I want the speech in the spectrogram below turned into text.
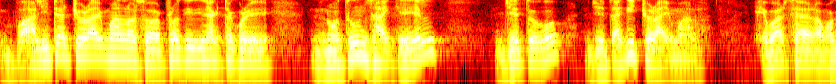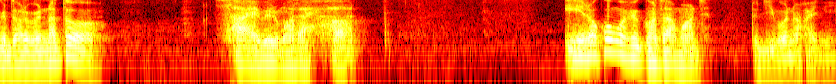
বালিটা চোরাই মালনা শহর প্রতিদিন একটা করে নতুন সাইকেল যেত, যেটা কি চোরাই মাল। এবার স্যার আমাকে ধরবেন না তো? সাহেবের মাথায় হাত। এরকম অভিজ্ঞতা আমার তো জীবনে হয়নি।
